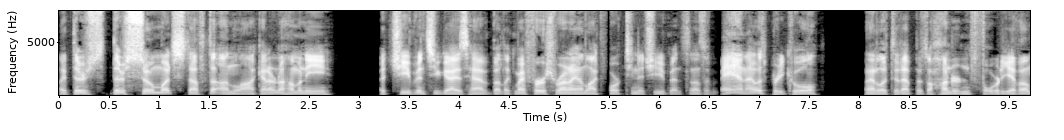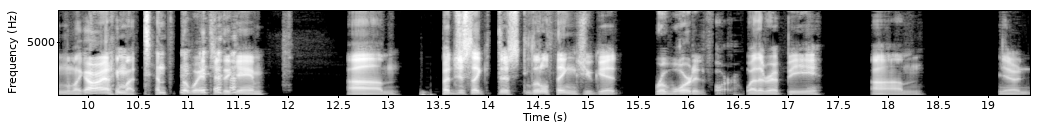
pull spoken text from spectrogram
Like there's there's so much stuff to unlock. I don't know how many achievements you guys have, but like my first run, I unlocked 14 achievements, and I was like, man, that was pretty cool. And I looked it up. There's 140 of them. I'm like, all right, I'm a tenth of the way through the game. Um, but just like there's little things you get rewarded for, whether it be, um, you know,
